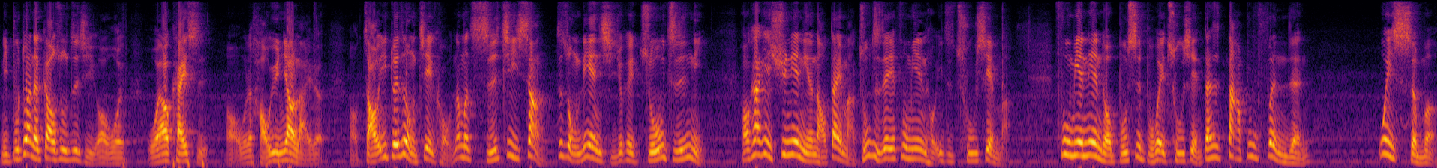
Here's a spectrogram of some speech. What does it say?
你不断的告诉自己哦，我我要开始哦，我的好运要来了哦，找一堆这种借口。那么实际上这种练习就可以阻止你，好，它可以训练你的脑袋嘛，阻止这些负面念头一直出现嘛。负面念头不是不会出现，但是大部分人为什么？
